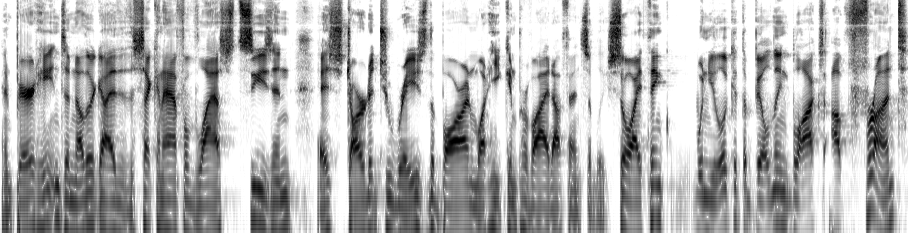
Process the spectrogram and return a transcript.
And Barrett Hayton's another guy that the second half of last season has started to raise the bar on what he can provide offensively. So I think when you look at the building blocks up front,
